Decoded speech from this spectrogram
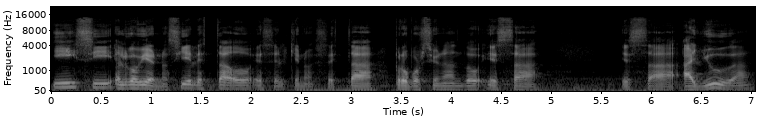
Y si el gobierno, si el Estado es el que nos está proporcionando esa, esa ayuda,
